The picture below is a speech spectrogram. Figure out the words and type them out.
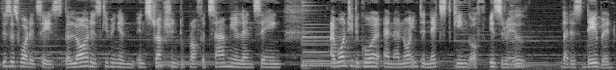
this is what it says. The Lord is giving an instruction to prophet Samuel and saying, "I want you to go and anoint the next king of Israel, that is David."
